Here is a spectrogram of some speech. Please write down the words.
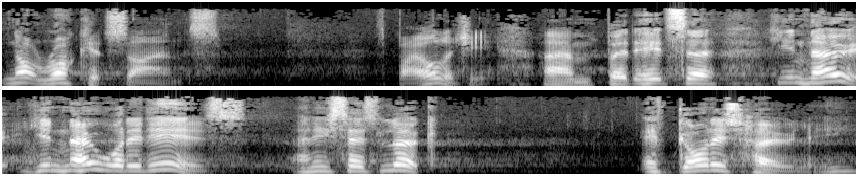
not rocket science. It's biology. Um, but it's a, you know, you know what it is. And he says, look, if God is holy,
